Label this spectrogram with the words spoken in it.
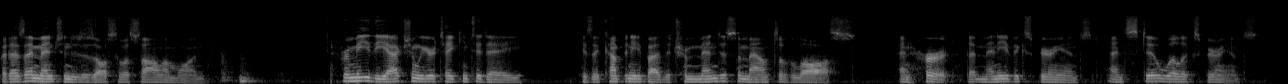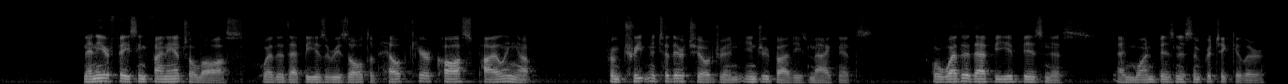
But as I mentioned, it is also a solemn one. For me, the action we are taking today is accompanied by the tremendous amounts of loss and hurt that many have experienced and still will experience. Many are facing financial loss, whether that be as a result of healthcare costs piling up from treatment to their children injured by these magnets, or whether that be a business, and one business in particular,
